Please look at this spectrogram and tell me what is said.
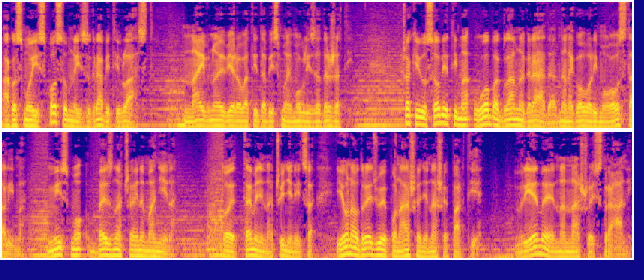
Ako smo i sposobni izgrabiti vlast, naivno je vjerovati da bismo je mogli zadržati. Čak i u Sovjetima u oba glavna grada, da ne govorimo o ostalima, mi smo beznačajna manjina. To je temeljna činjenica i ona određuje ponašanje naše partije. Vrijeme je na našoj strani.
